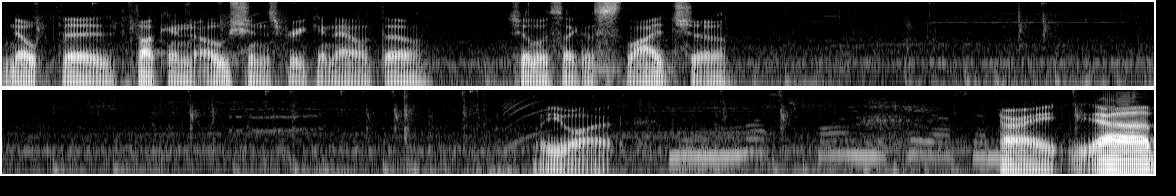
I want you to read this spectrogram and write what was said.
Nope, the fucking ocean's freaking out though. She looks like a slideshow. What do you want? Alright, uh,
